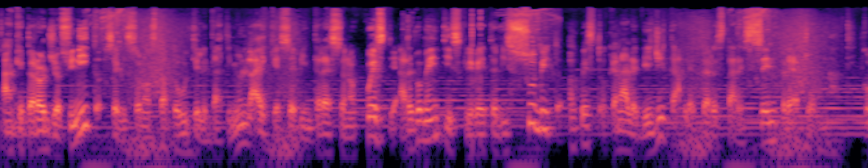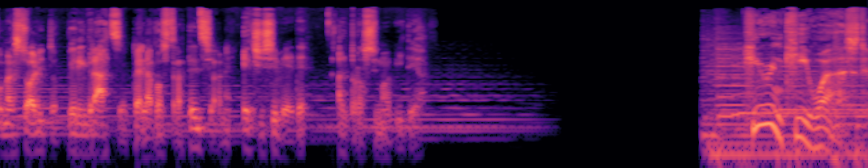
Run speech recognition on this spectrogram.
anche per oggi ho finito, se vi sono stato stato utile datemi un like e se vi interessano questi argomenti iscrivetevi subito a questo canale digitale per restare sempre aggiornati. Come al solito vi ringrazio per la vostra attenzione e ci si vede al prossimo video. Here in Key West,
